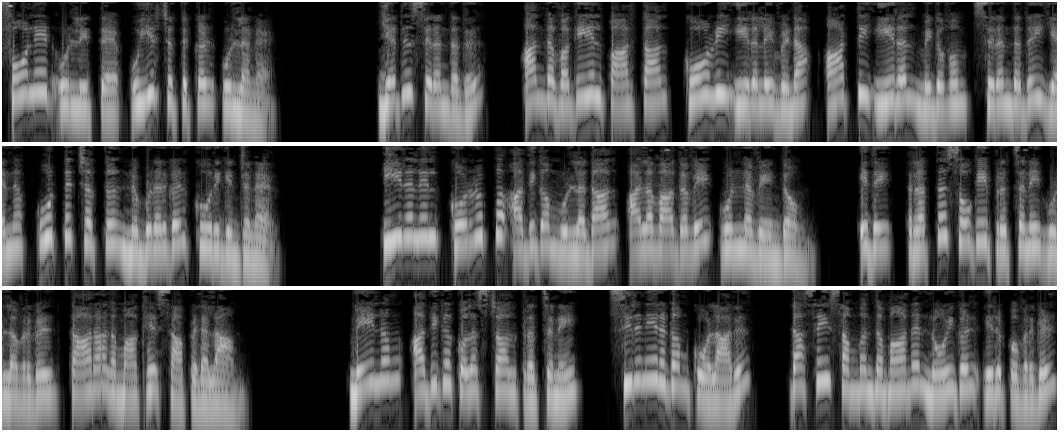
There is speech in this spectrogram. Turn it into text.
ஃபோலேட் உள்ளிட்ட உயிர்ச்சத்துக்கள் உள்ளன. எது சிறந்தது? அந்த வகையில் பார்த்தால் கோழி ஈரலை விட ஆட்டு ஈரல் மிகவும் சிறந்தது என ஊட்டச்சத்து நிபுணர்கள் கூறுகின்றனர். ஈரலில் கொழுப்பு அதிகம் உள்ளதால் அளவாகவே உண்ண வேண்டும். இதை இரத்த சோகை பிரச்சனை உள்ளவர்கள் தாராளமாக சாப்பிடலாம். மேலும் அதிக கொலஸ்ட்ரால் பிரச்சனை சிறுநீரகம் கோளாறு தசை சம்பந்தமான நோய்கள் இருப்பவர்கள்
